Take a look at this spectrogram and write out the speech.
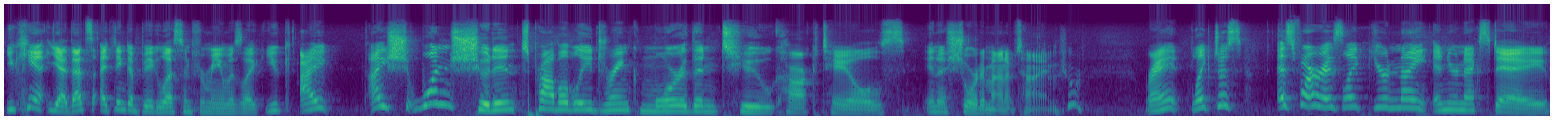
You can't. Yeah, that's. I think a big lesson for me was like you. I. I sh- one shouldn't probably drink more than two cocktails in a short amount of time, Sure. Right? Like just as far as like your night and your next day,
